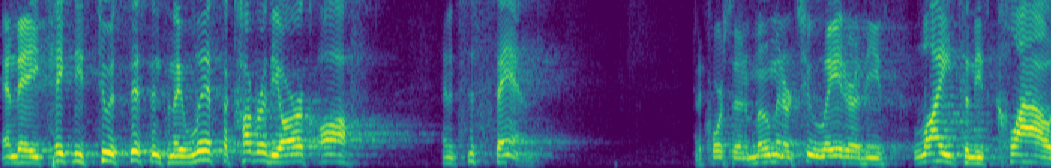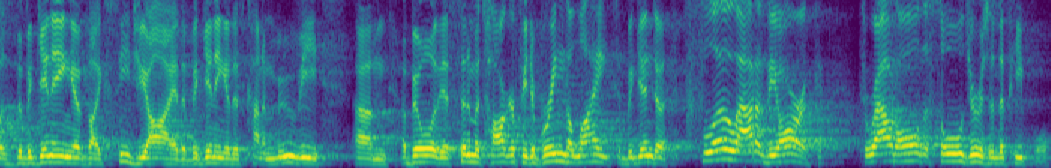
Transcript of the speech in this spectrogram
And they take these two assistants and they lift the cover of the Ark off, and it's just sand. And of course, in a moment or two later, these lights and these clouds, the beginning of like CGI, the beginning of this kind of movie um, ability, the cinematography to bring the light to begin to flow out of the ark throughout all the soldiers and the people.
